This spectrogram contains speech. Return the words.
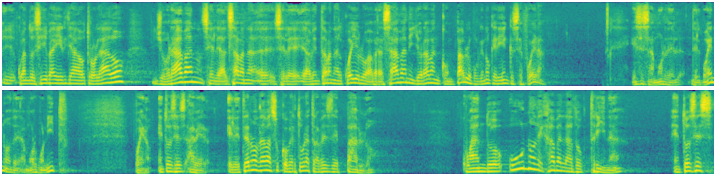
eh, cuando se iba a ir ya a otro lado, lloraban, se le alzaban, eh, se le aventaban al cuello, lo abrazaban y lloraban con Pablo porque no querían que se fuera. Ese es amor del, bueno, del amor bonito. Bueno, entonces, a ver, el Eterno daba su cobertura a través de Pablo. Cuando uno dejaba la doctrina, entonces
